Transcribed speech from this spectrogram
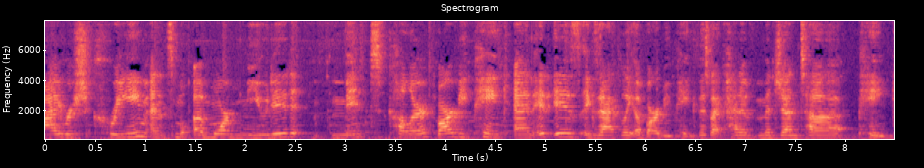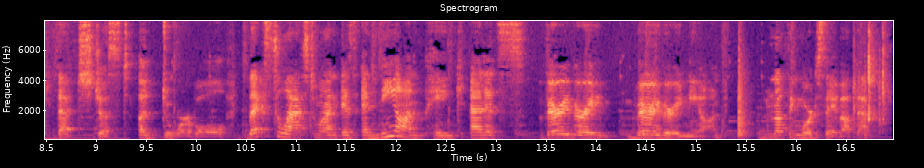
Irish cream, and it's a more muted mint color. Barbie pink, and it is exactly a Barbie pink. There's that kind of magenta pink that's just adorable. Next to last one is a neon pink, and it's very, very, very, very neon. Nothing more to say about that.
